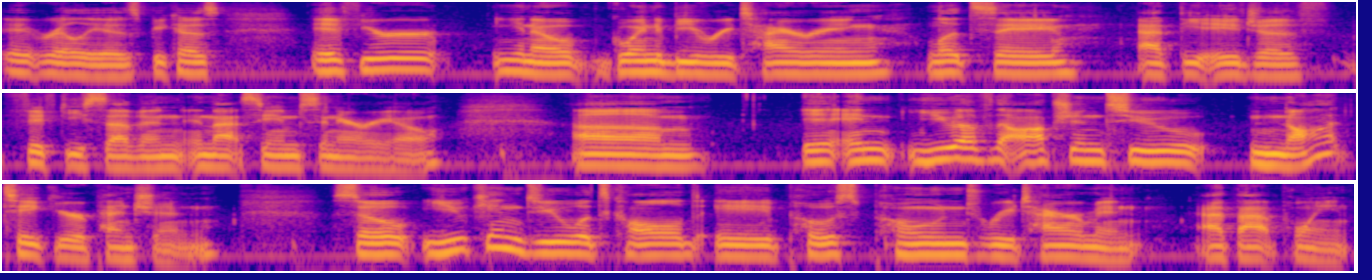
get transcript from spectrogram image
it really is because if you're, you know, going to be retiring, let's say at the age of 57 in that same scenario, um, and you have the option to not take your pension. So you can do what's called a postponed retirement at that point.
